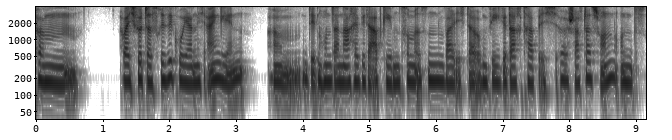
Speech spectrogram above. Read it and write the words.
Ähm, aber ich würde das Risiko ja nicht eingehen, ähm, den Hund dann nachher wieder abgeben zu müssen, weil ich da irgendwie gedacht habe, ich äh, schaffe das schon. Und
